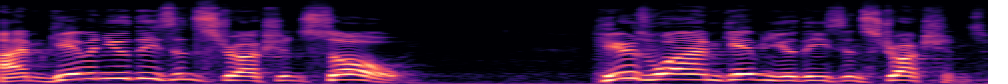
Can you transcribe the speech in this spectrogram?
I'm giving you these instructions, so here's why I'm giving you these instructions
